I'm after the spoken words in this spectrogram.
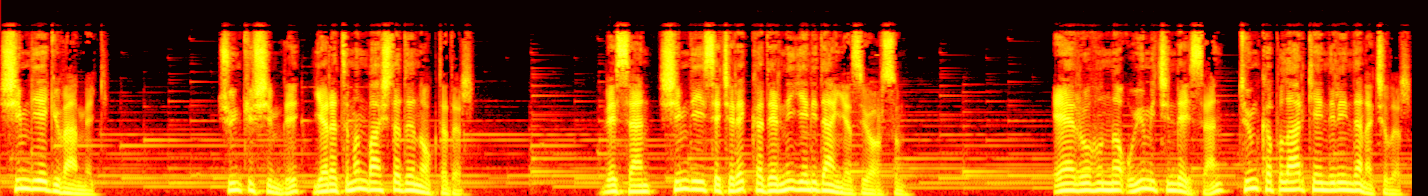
şimdiye güvenmek. Çünkü şimdi yaratımın başladığı noktadır. Ve sen şimdiyi seçerek kaderini yeniden yazıyorsun. Eğer ruhunla uyum içindeysen tüm kapılar kendiliğinden açılır.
